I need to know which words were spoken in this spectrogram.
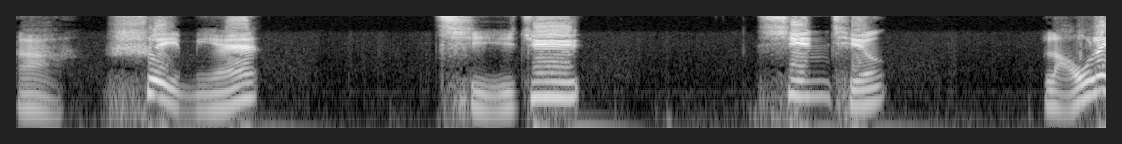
啊，睡眠，起居，心情，劳累，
